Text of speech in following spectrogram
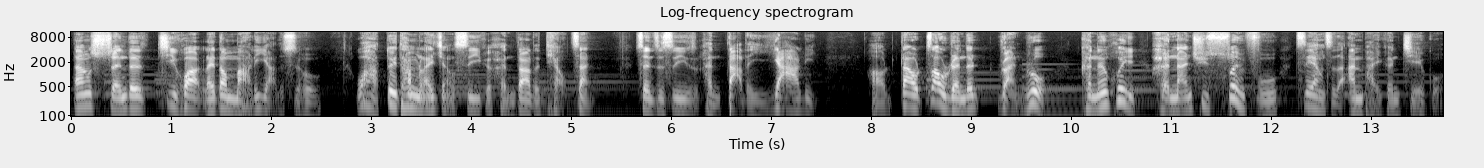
当神的计划来到玛利亚的时候，哇，对他们来讲是一个很大的挑战，甚至是一个很大的压力。好，到造人的软弱，可能会很难去顺服这样子的安排跟结果。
